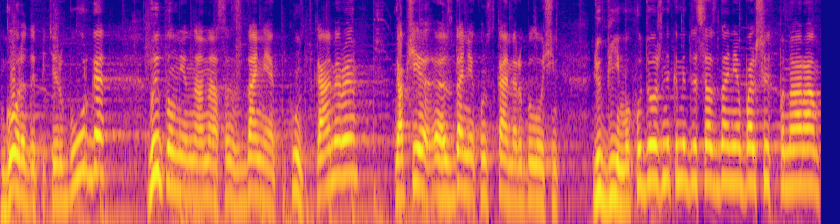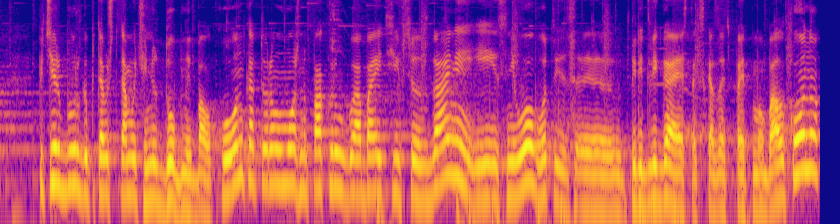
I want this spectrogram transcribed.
города Петербурга. Выполнена она со здания Кунсткамеры. Вообще, э, здание Кунсткамеры было очень любимо художниками для создания больших панорам Петербурга, потому что там очень удобный балкон, которому можно по кругу обойти все здание, и с него, вот, э, передвигаясь, так сказать, по этому балкону,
